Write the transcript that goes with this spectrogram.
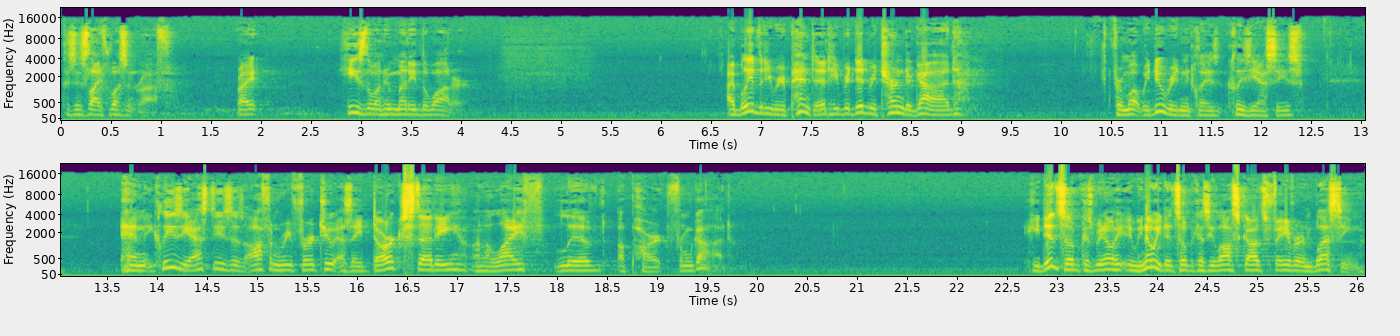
because his life wasn't rough, right? He's the one who muddied the water. I believe that he repented. He did return to God from what we do read in Ecclesiastes. And Ecclesiastes is often referred to as a dark study on a life lived apart from God. He did so because we know, we know he did so because he lost God's favor and blessing.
